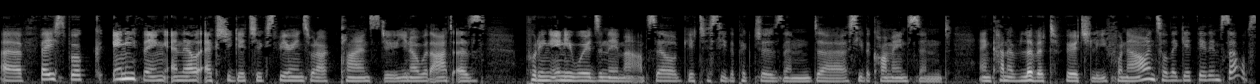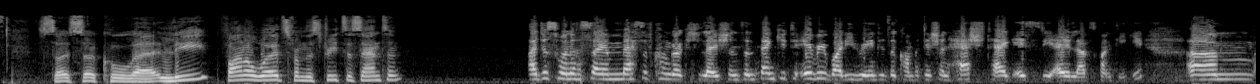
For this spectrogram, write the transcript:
uh, Facebook, anything, and they'll actually get to experience what our clients do, you know, without us putting any words in their mouths. They'll get to see the pictures and uh, see the comments and, and kind of live it virtually for now until they get there themselves. So, so cool. Uh, Lee, final words from the streets of Sandton. I just want to say a massive congratulations and thank you to everybody who entered the competition. Hashtag STA loves Contiki. Um,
